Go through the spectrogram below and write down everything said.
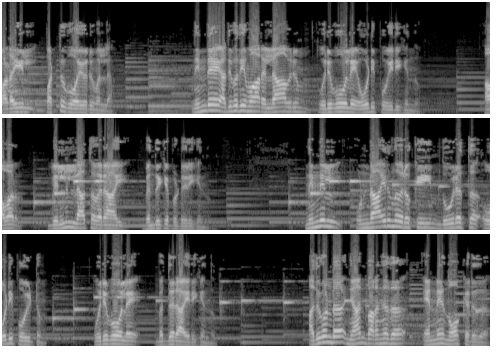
പടയിൽ പട്ടുപോയവരുമല്ല. നിന്റെ അധിപതിമാർ എല്ലാവരും ഒരുപോലെ ഓടിപ്പോയിരിക്കുന്നു. അവർ വെല്ലില്ലാത്തവരായി ബന്ധിക്കപ്പെട്ടിരിക്കുന്നു. നിന്നിൽ ഉണ്ടായിരുന്നവരൊക്കെയും ദൂരത്ത് ഓടിപ്പോയിട്ടും ഒരുപോലെ ബദ്ധരായിരിക്കുന്നു. അതുകൊണ്ട് ഞാൻ പറഞ്ഞത് എന്നെ നോക്കരുത്.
